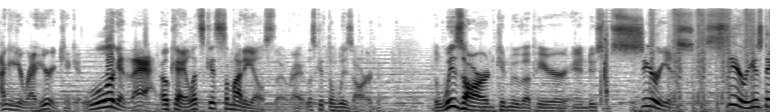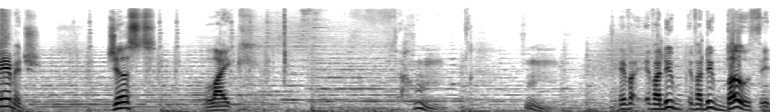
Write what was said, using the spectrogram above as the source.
I can get right here and kick it. Look at that. Okay, let's get somebody else though, right? Let's get the wizard. The Wizard can move up here and do some serious, serious damage. Just like... Hmm. Hmm. If I, if I do if I do both, it...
